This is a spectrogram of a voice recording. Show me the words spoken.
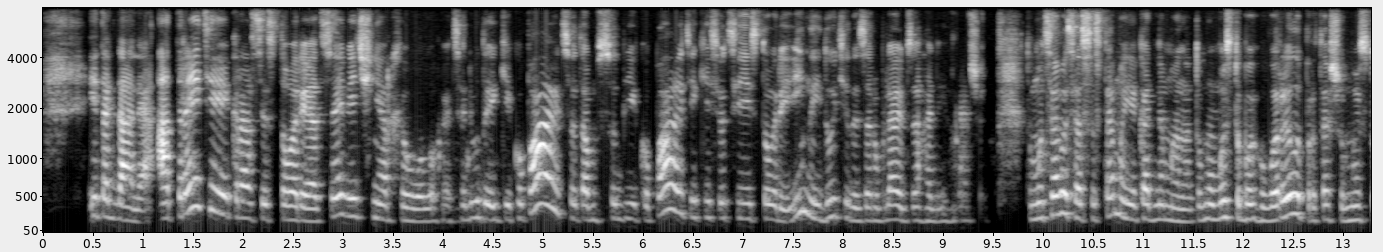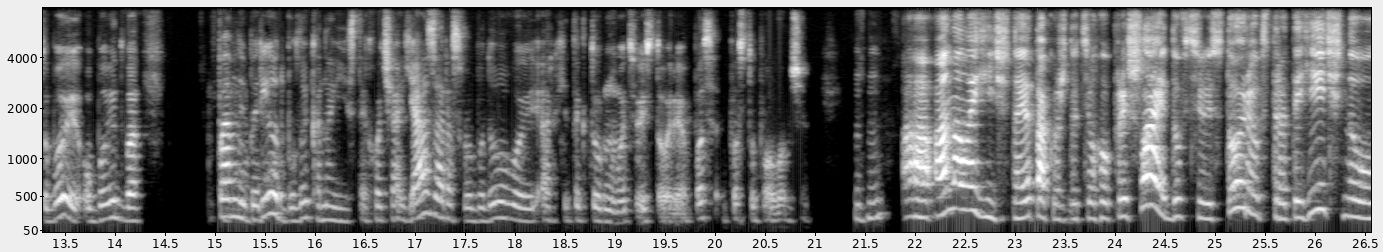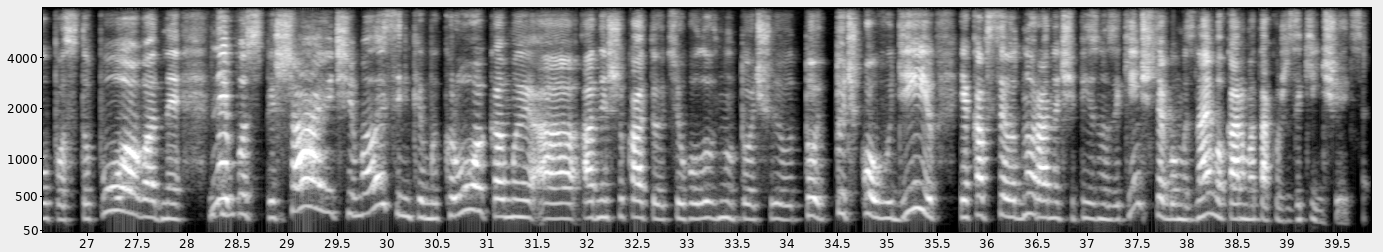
І так далі. А третя якраз історія- це вічні археологи. Це люди, які копаються там в собі, копають якісь оці історії і не йдуть і не заробляють взагалі гроші. Тому це оця система, яка для мене. Тому ми з тобою говорили про те, що ми з тобою обидва в певний період були канаїсти. Хоча я зараз вибудовую архітектурну оцю історію пос поступово вже. А, аналогічно. Я також до цього прийшла, йду в цю історію, в стратегічну, поступово, не не поспішаючи, малесенькими кроками, а а не шукати оцю головну точу то точкову дію, яка все одно рано чи пізно закінчиться, бо ми знаємо, карма також закінчується.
